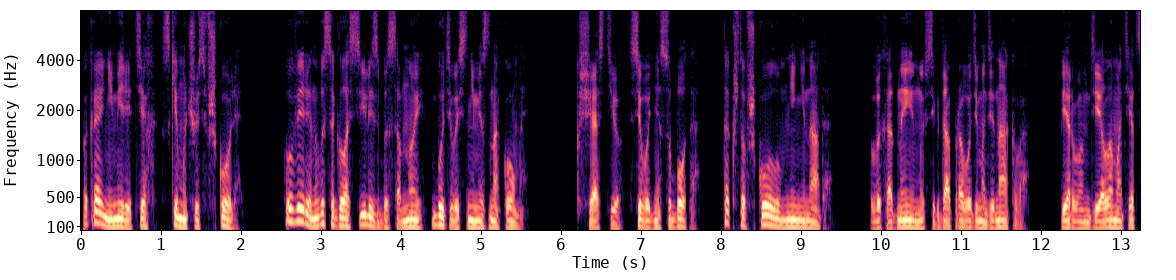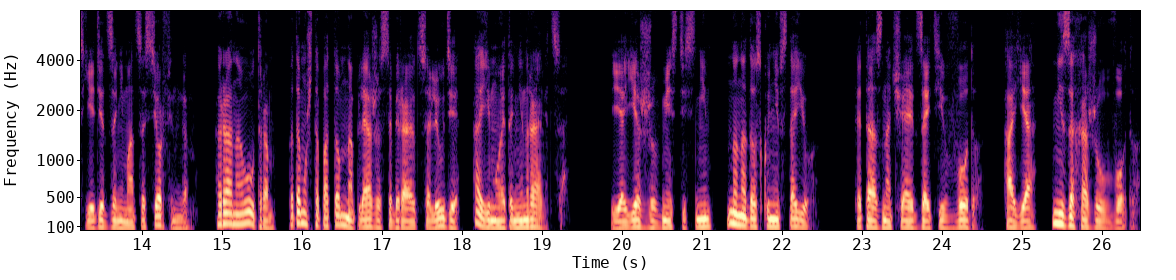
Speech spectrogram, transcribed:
По крайней мере, тех, с кем учусь в школе. Уверен, вы согласились бы со мной, будь вы с ними знакомы. К счастью, сегодня суббота, так что в школу мне не надо. Выходные мы всегда проводим одинаково. Первым делом отец едет заниматься серфингом. Рано утром, потому что потом на пляже собираются люди, а ему это не нравится. Я езжу вместе с ним, но на доску не встаю. Это означает зайти в воду, а я не захожу в воду.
